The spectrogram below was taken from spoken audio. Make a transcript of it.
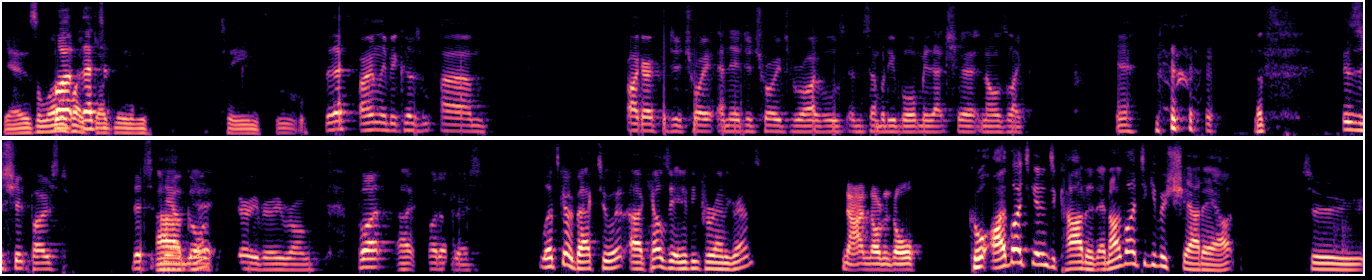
yeah, there's a lot But of like that's- teams. Ooh. But that's only because um, I go for Detroit and they're Detroit's rivals, and somebody bought me that shirt, and I was like, yeah, That's this is a shit post. That's now Um, gone yeah. very, very wrong. But Uh, I digress. let's go back to it. Uh, Kelsey, anything for around the grounds? Nah, not at all. Cool. I'd like to get into carded, and I'd like to give a shout out to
